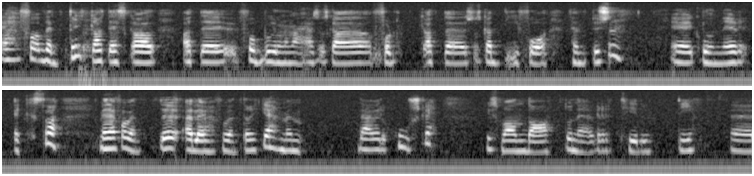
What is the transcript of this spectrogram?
jeg forventer ikke at jeg skal at for pga. meg så skal, folk, at, så skal de få 5000 eh, kroner ekstra. Men jeg forventer Eller jeg forventer ikke, men det er veldig koselig hvis man da donerer til de eh,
